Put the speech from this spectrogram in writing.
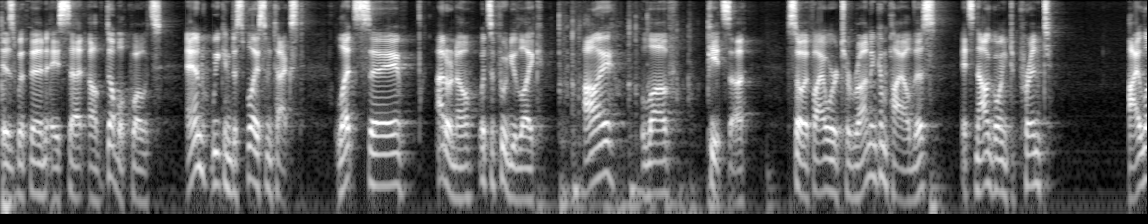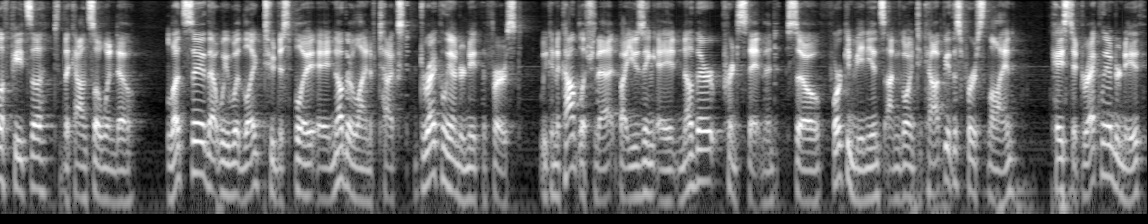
is within a set of double quotes, and we can display some text. Let's say, I don't know, what's a food you like? I love pizza. So if I were to run and compile this, it's now going to print I love pizza to the console window. Let's say that we would like to display another line of text directly underneath the first. We can accomplish that by using another print statement. So for convenience, I'm going to copy this first line, paste it directly underneath,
